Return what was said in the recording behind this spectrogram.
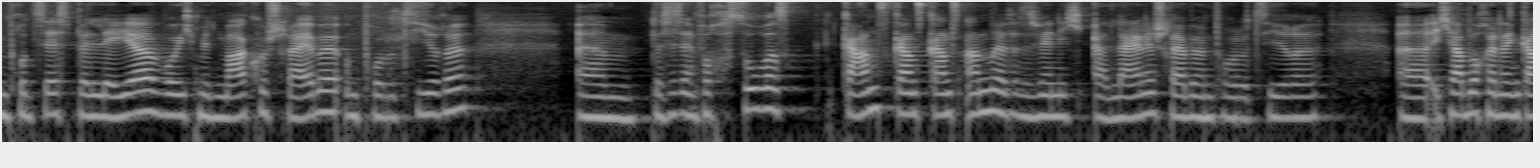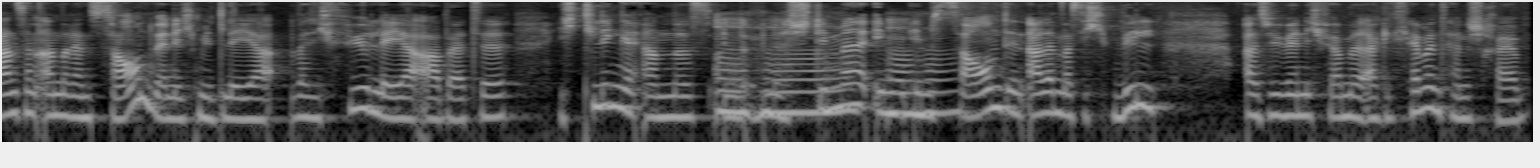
den Prozess bei Leia, wo ich mit Marco schreibe und produziere, ähm, das ist einfach so was ganz, ganz, ganz anderes, als wenn ich alleine schreibe und produziere. Äh, ich habe auch einen ganz anderen Sound, wenn ich mit Leia, weil ich für Leia arbeite. Ich klinge anders mhm. in, in, der mhm. Stimme, im, mhm. im Sound, in allem, was ich will als wie wenn ich für einmal Agil Clementine schreibe.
